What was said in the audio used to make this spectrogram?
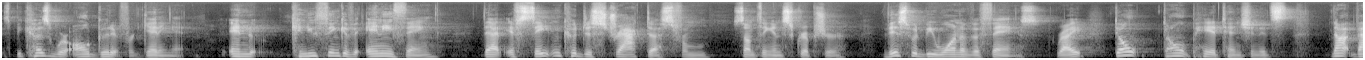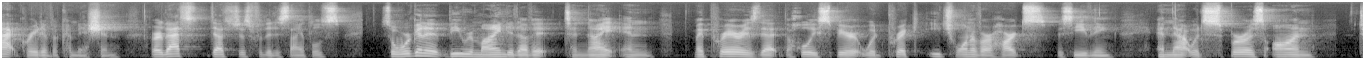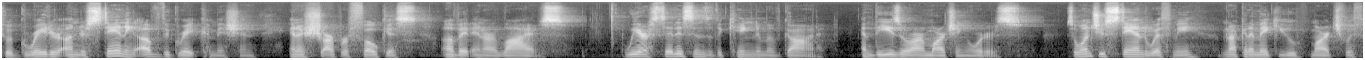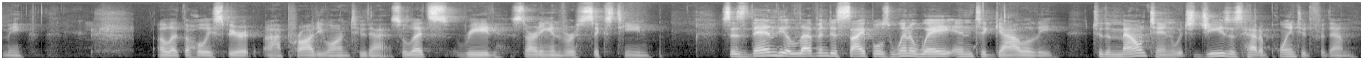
it's because we're all good at forgetting it. And can you think of anything that if Satan could distract us from something in Scripture, this would be one of the things, right? Don't, don't pay attention. It's not that great of a commission, or that's, that's just for the disciples. So we're going to be reminded of it tonight. And my prayer is that the Holy Spirit would prick each one of our hearts this evening, and that would spur us on to a greater understanding of the Great Commission and a sharper focus of it in our lives. We are citizens of the kingdom of God, and these are our marching orders. So once you stand with me, I'm not going to make you march with me. I'll let the Holy Spirit uh, prod you on to that. So let's read starting in verse 16. It says, Then the eleven disciples went away into Galilee to the mountain which Jesus had appointed for them.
